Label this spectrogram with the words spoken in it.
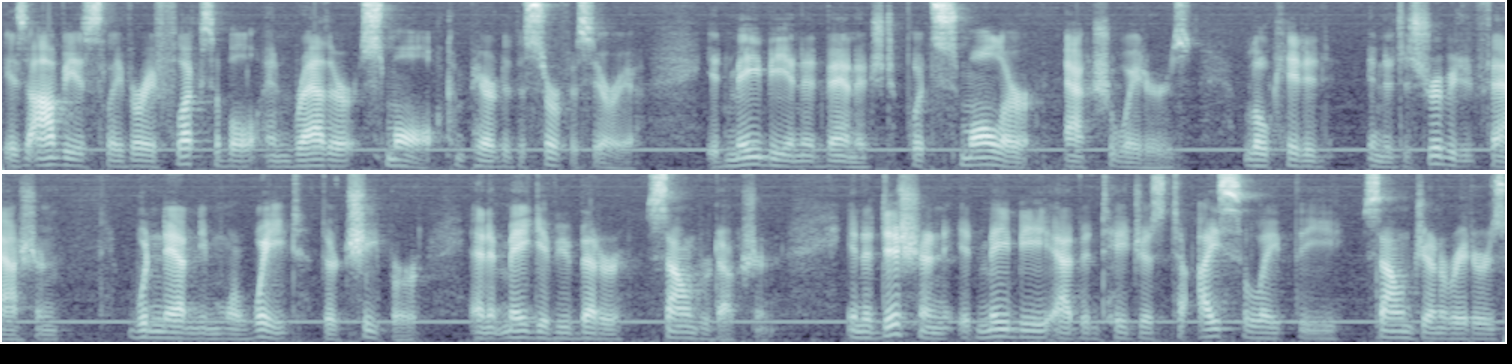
is obviously very flexible and rather small compared to the surface area. It may be an advantage to put smaller actuators located in a distributed fashion wouldn't add any more weight, they're cheaper, and it may give you better sound reduction. In addition, it may be advantageous to isolate the sound generators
